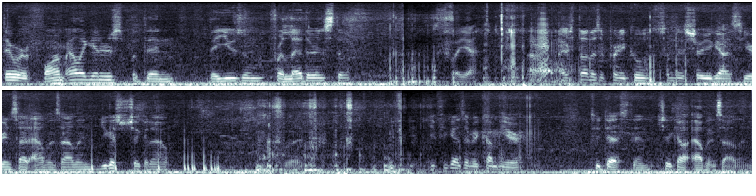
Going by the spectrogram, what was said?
they were farm alligators, but then they use them for leather and stuff. But yeah, uh, I just thought this was pretty cool. Something to show you guys here inside Alvin's Island. You guys should check it out. But if, if you guys ever come here to Destin, check out Alvin's Island.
